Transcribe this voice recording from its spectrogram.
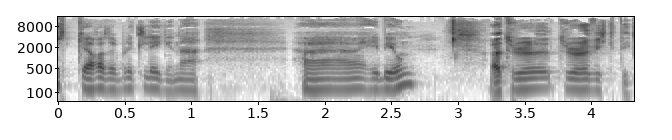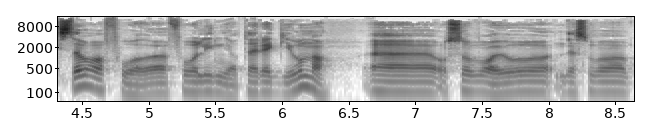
ikke hadde blitt liggende eh, i Bjugn? Jeg tror, tror det viktigste var å få, få linja til region. da. Eh, og så var jo Det som var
